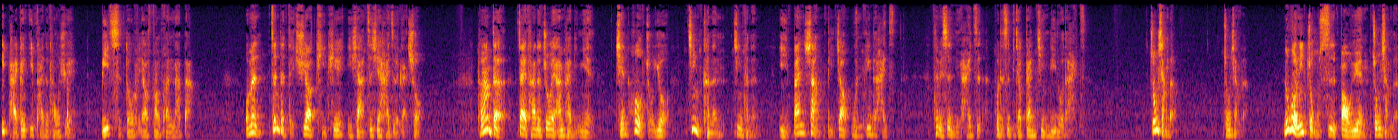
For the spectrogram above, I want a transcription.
一排跟一排的同学。彼此都得要放宽拉大。我们真的得需要体贴一下这些孩子的感受。同样的，在他的座位安排里面，前后左右尽可能尽可能以班上比较稳定的孩子，特别是女孩子或者是比较干净利落的孩子。钟响了，钟响了。如果你总是抱怨钟响的，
